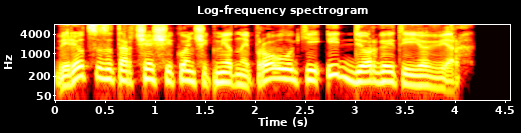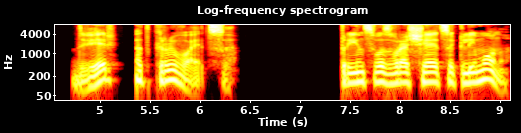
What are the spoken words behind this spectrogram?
берется за торчащий кончик медной проволоки и дергает ее вверх. Дверь открывается. Принц возвращается к лимону,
